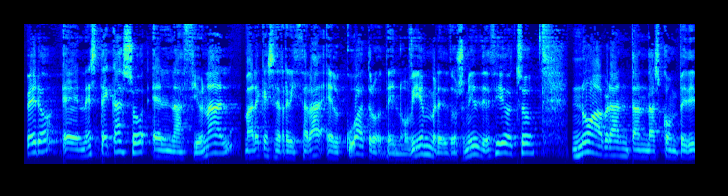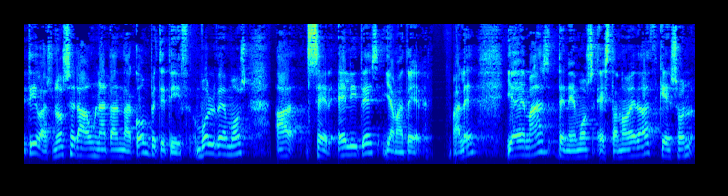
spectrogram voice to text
Pero en este caso, el nacional, ¿vale? Que se realizará el 4 de noviembre de 2018, no habrán tandas competitivas, no será una tanda competitiva. Volvemos a ser élites y amateur. ¿Vale? Y además tenemos esta novedad que son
